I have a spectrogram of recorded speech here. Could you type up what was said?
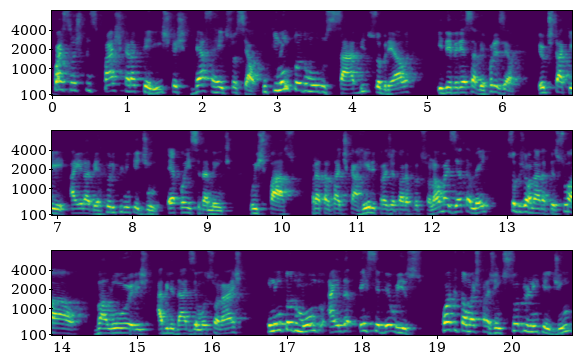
Quais são as principais características dessa rede social? O que nem todo mundo sabe sobre ela e deveria saber. Por exemplo, eu destaquei aí na abertura que o LinkedIn é conhecidamente um espaço para tratar de carreira e trajetória profissional, mas é também sobre jornada pessoal, valores, habilidades emocionais, e nem todo mundo ainda percebeu isso. Conta então mais para a gente sobre o LinkedIn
